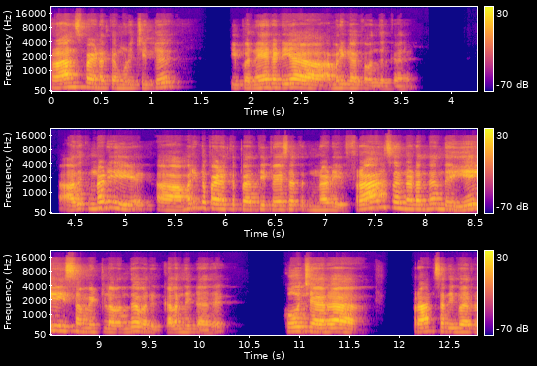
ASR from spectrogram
பிரான்ஸ் பயணத்தை முடிச்சிட்டு இப்ப நேரடியா அமெரிக்காவுக்கு வந்திருக்காரு. அதுக்கு முன்னாடி அமெரிக்க பயணத்தை பத்தி பேசுறதுக்கு முன்னாடி பிரான்ஸ்ல நடந்த அந்த ஏஐ சம்மிட்ல வந்து அவர் கலந்துட்டாரு. கோச்சேரா பிரான்ஸ் அதிபர்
